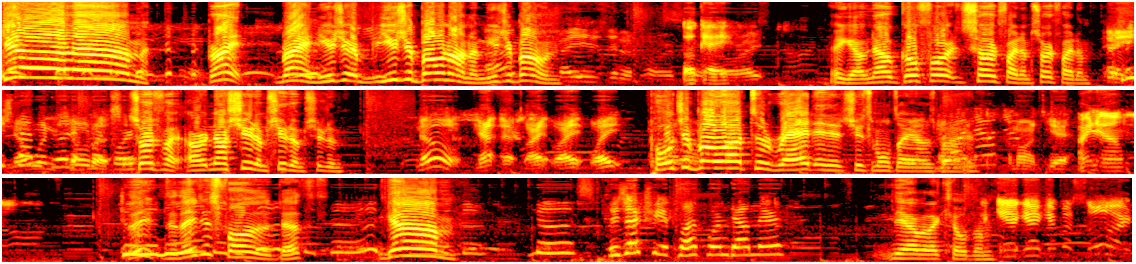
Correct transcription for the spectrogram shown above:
Get on him! Brian, Brian, use your use your bone on him. Use your bone. Phased in a parkour, Okay. There you go. Now go for it. Sword fight him. Sword fight him. Hey, no one good killed us. Sword fight. Or no, shoot him. Shoot him. Shoot him. No. no uh, wait, wait, wait. Hold your bow out to red and it shoots multi arrows, Am I Brian. Come on, yeah. I know. Do they, do they just follow the death? Get him! There's actually a platform down there. Yeah, but I killed them. I gotta get my sword!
